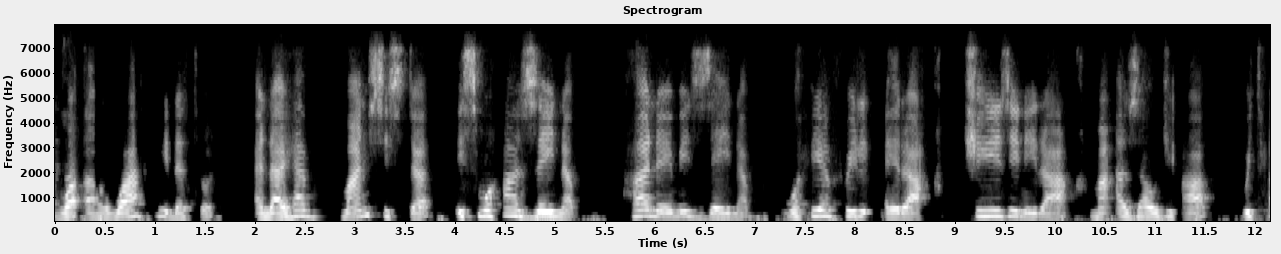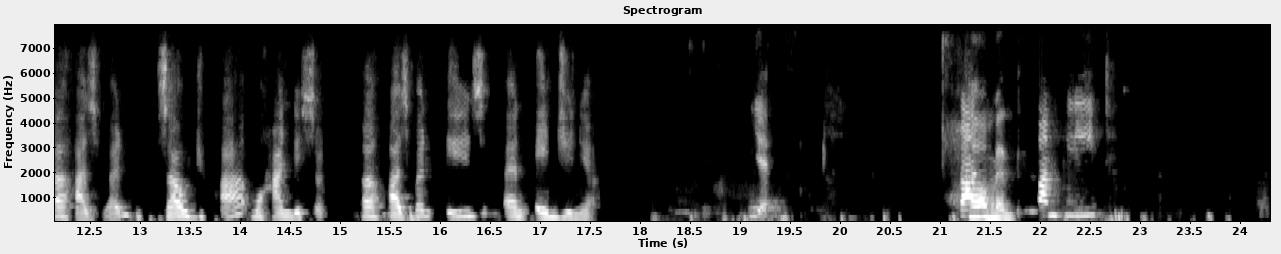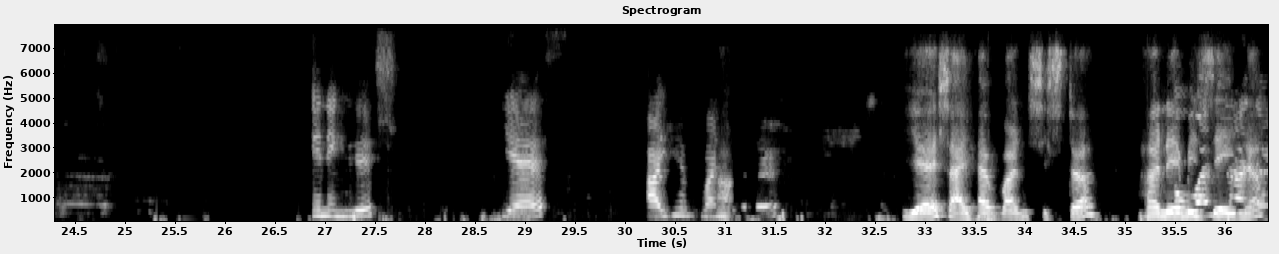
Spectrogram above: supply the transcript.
wa, uh, and I have one sister, ismuha Zainab. Her name is Zainab. Wahia fil Iraq. She is in Iraq, zawjiha, with her husband, zawjuha muhandisun. Her husband is an engineer. Yes. Hamid. Complete. In English. Yes. I have one Ah. brother. Yes, I have one sister. Her name Oh, is one Zainab. brother.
